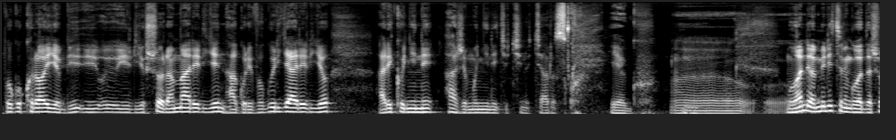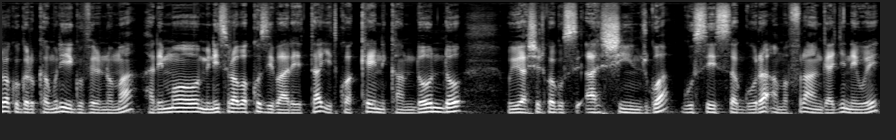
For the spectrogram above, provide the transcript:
Bwo gukoraho iryo shoramari rye ntabwo rivugwa iryo ari ryo ariko nyine hajemo nyine icyo kintu cya ruswa. Yego. Mu bandi baminisitiri ngo badashobora kugaruka muri iyi guverinoma harimo minisitiri w'abakozi ba leta yitwa ken kandondo uyu ashinjwa gusesagura amafaranga yagenewe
